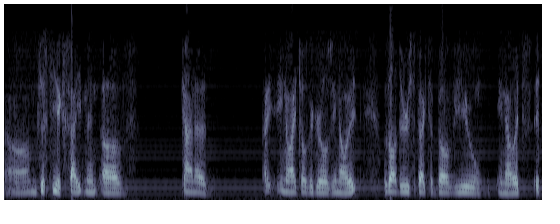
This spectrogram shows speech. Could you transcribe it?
um, just the excitement of kind of, I, you know, I told the girls, you know, it, with all due respect to Bellevue, you know, it's it's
